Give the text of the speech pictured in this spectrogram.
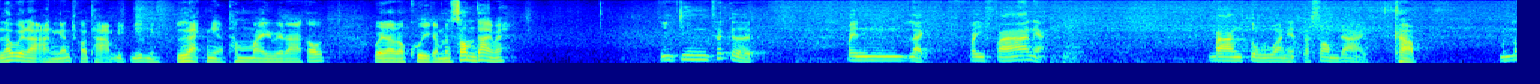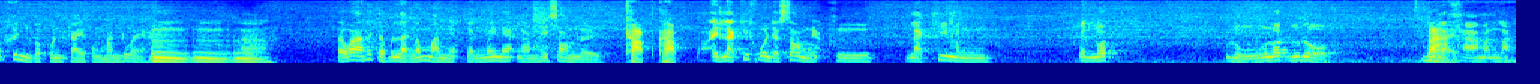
แล้วเวลาอ่านงั้นขอถามอีกนิดหนึ่งแหลกเนี่ยทำไมเวลาเขาเวลาเราคุยกันมันซ่อมได้ไหม จริงๆ ถ้าเกิดเป็นแหลกไฟฟ้าเนี่ย บางตัวเนี่ยจะซ่อมได้ ครับ มันต้องขึ้นอยู่กับกลไกของมันด้วยครับ อืมอืมอืมแต่ว่าถ้าเกิดเป็นแหลกน้ำมันเนี่ยจะไม่แนะนำให้ซ่อมเลย ครับครับไอ้แหลกที่ควรจะซ่อมเนี่ยคือแหลกที่มันเป็นรถหรูรถยุโรปได้ ราคามันหลัก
